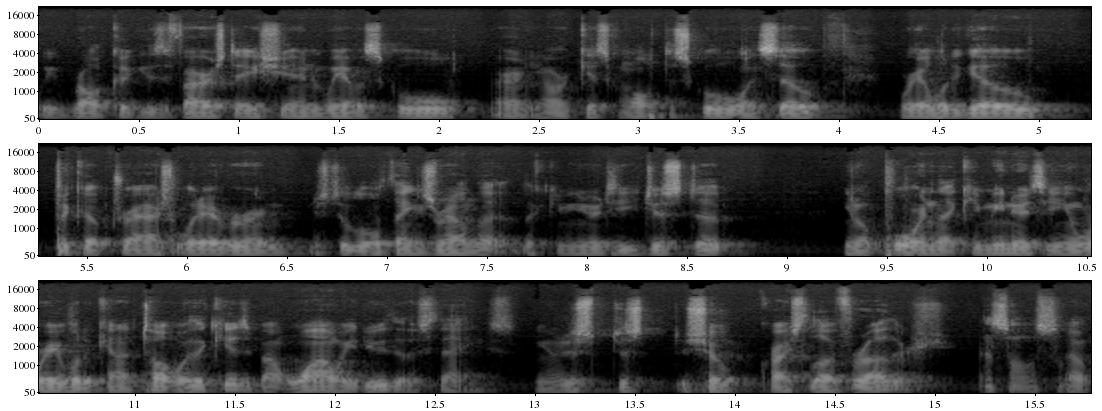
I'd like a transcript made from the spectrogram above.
we brought cookies to the fire station. We have a school, or, you know, our kids can walk to school, and so we're able to go pick up trash, whatever, and just do little things around the, the community just to, you know, pour into that community. And we're able to kind of talk with the kids about why we do those things. You know, just just to show Christ's love for others. That's awesome. So,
